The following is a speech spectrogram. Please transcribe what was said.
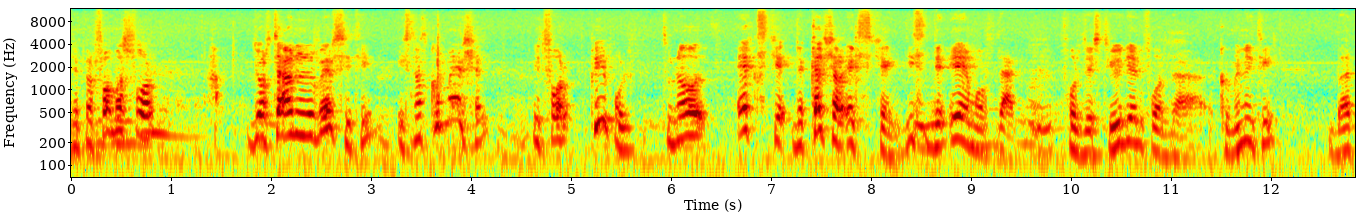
The performance for Georgetown University is not commercial. It's for people to know exchange, the cultural exchange. This is the aim of that for the student, for the community. But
